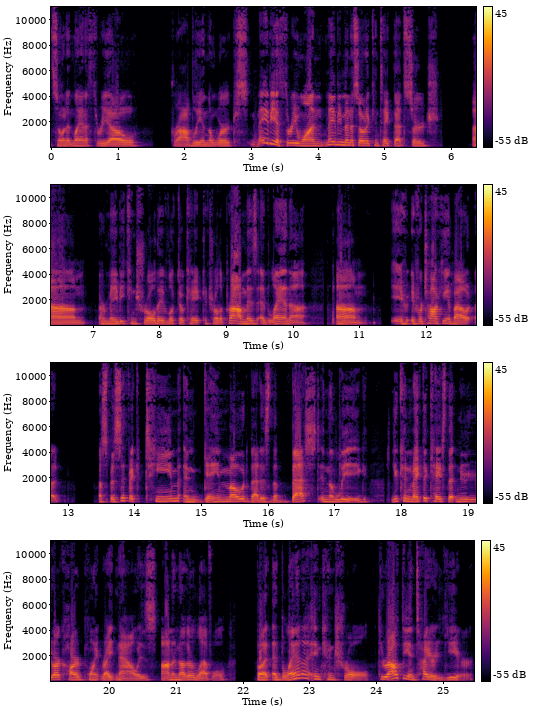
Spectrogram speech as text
so an Atlanta 3-0 probably in the works. Maybe a 3-1. Maybe Minnesota can take that search um, or maybe Control. They've looked okay at Control. The problem is Atlanta. Um, if, if we're talking about a, a specific team and game mode that is the best in the league, you can make the case that New York Hardpoint right now is on another level. But Atlanta in Control throughout the entire year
